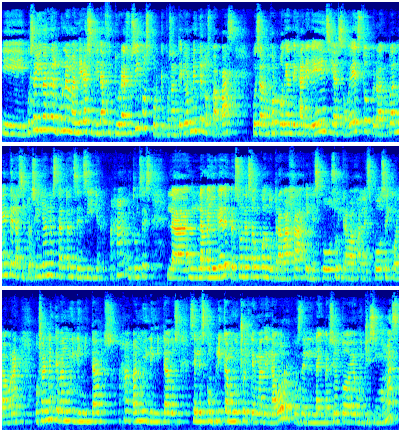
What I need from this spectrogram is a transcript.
eh, pues ayudar de alguna manera a su vida futura a sus hijos, porque pues anteriormente los papás pues a lo mejor podían dejar herencias o esto, pero actualmente la situación ya no está tan sencilla. Ajá. Entonces, la, la, mayoría de personas, aun cuando trabaja el esposo y trabaja la esposa y colaboran, pues realmente van muy limitados, Ajá, van muy limitados. Se les complica mucho el tema del ahorro, pues de la inversión todavía muchísimo más.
